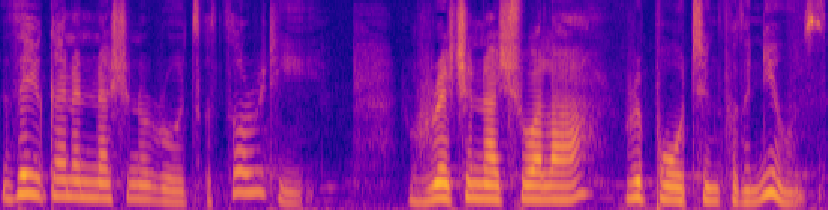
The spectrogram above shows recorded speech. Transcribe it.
the Uganda National Roads Authority. Rachel Nachwala reporting for the news.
